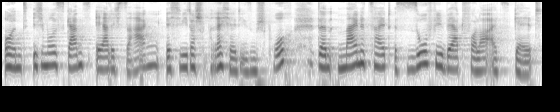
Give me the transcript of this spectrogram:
und ich muss ganz ehrlich sagen, ich widerspreche diesem Spruch, denn meine Zeit ist so viel wertvoller als Geld.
